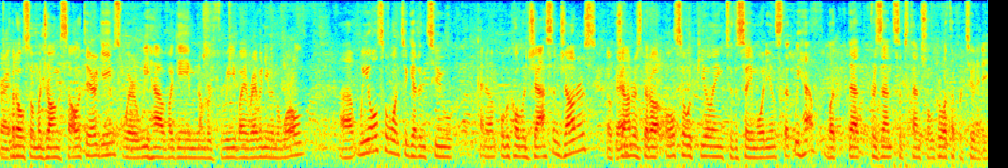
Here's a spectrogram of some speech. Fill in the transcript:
Right. but also Mahjong solitaire games where we have a game number three by revenue in the world. Uh, we also want to get into kind of what we call adjacent genres, Okay. genres that are also appealing to the same audience that we have, but that present substantial growth opportunity.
